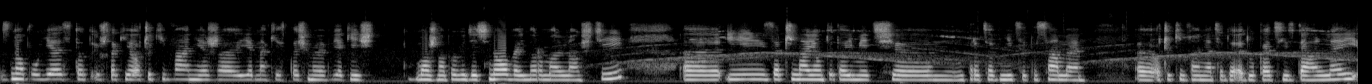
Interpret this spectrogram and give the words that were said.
znowu jest to już takie oczekiwanie, że jednak jesteśmy w jakiejś, można powiedzieć, nowej normalności i zaczynają tutaj mieć pracownicy te same oczekiwania co do edukacji zdalnej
